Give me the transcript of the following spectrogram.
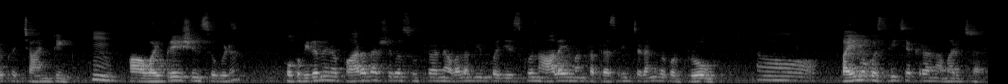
యొక్క చాంటింగ్ ఆ వైబ్రేషన్స్ కూడా ఒక విధమైన పారదర్శక సూత్రాన్ని అవలంబింపజేసుకొని ఆలయం అంతా ప్రసరించడానికి ఒక డ్రోమ్ పైన ఒక శ్రీచక్రాన్ని అమర్చారు.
